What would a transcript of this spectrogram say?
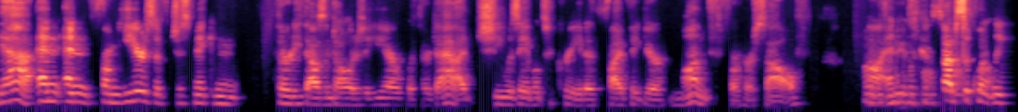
Yeah. And, and from years of just making $30,000 a year with her dad, she was able to create a five figure month for herself. Oh, uh, and beautiful. subsequently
